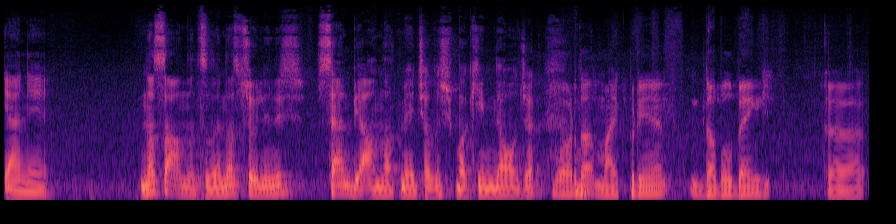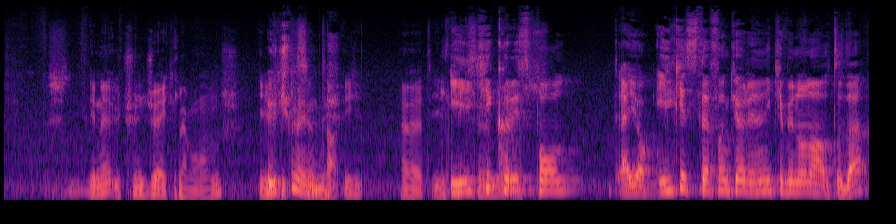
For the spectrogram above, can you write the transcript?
Yani nasıl anlatılır, nasıl söylenir sen bir anlatmaya çalış. Bakayım ne olacak. Bu arada Mike Breen'in double bang e, yine üçüncü ekleme olmuş. İlk Üç müymüş? il- evet. Ilk İlki Chris? Paul e, yok ilki Stephen Curry'nin 2016'da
